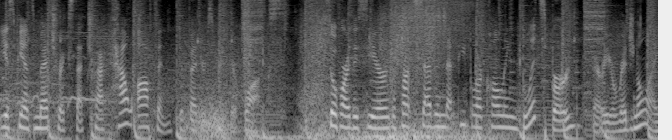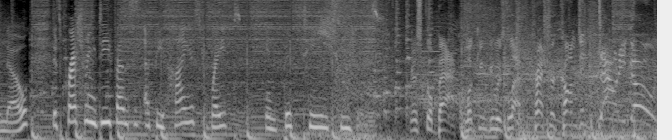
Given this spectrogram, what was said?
ESPN's metrics that track how often defenders make their blocks. So far this year, the front seven that people are calling Blitzburg, very original, I know, is pressuring defenses at the highest rate in 15 seasons. Driscoll back, looking to his left. Pressure comes and down he goes.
